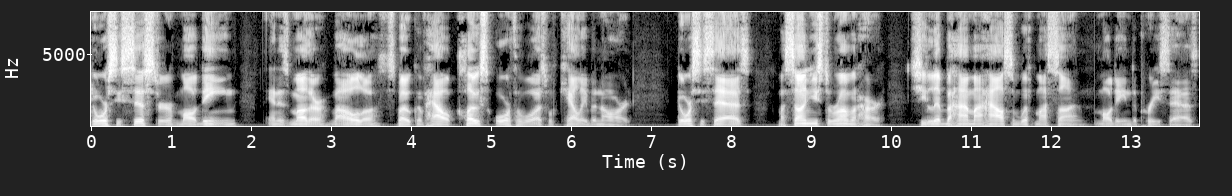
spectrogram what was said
Dorsey's sister, Maudine, and his mother, Viola, spoke of how close Arthur was with Kelly Barnard. Dorsey says, My son used to run with her. She lived behind my house and with my son, Maudine Dupree says.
